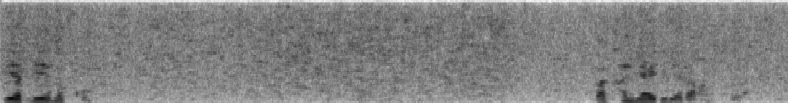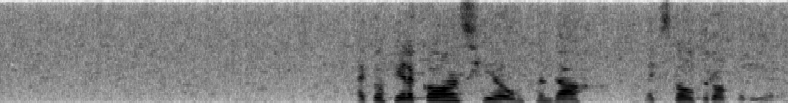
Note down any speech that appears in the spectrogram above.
weer lewe kom. Wat gaan jy die Here antwoord? Ek wil vir julle kans gee om vandag net stil te raak vir die Here.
